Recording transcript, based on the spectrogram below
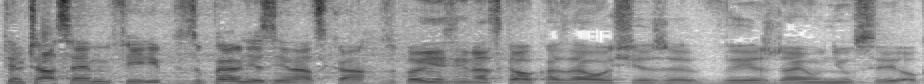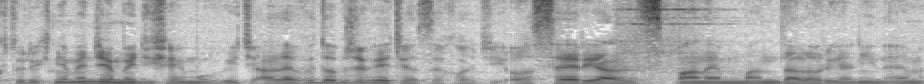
Tymczasem, Filip, zupełnie znienacka, Zupełnie znienacka okazało się, że wyjeżdżają newsy, o których nie będziemy dzisiaj mówić, ale wy dobrze wiecie o co chodzi. O serial z panem Mandalorianinem,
